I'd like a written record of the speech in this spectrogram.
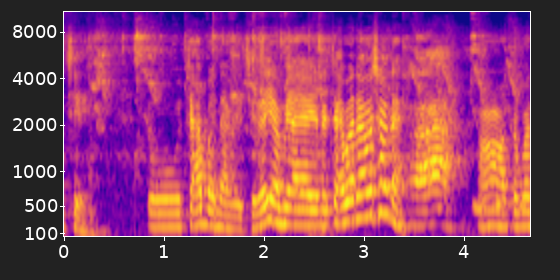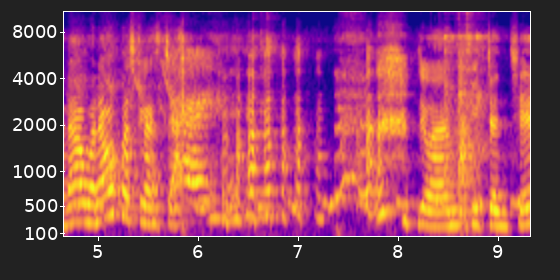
છે. તો ચા બનાવે છે. નહીં અમે આવ્યા એટલે ચા બનાવો છો ને? હા. તો બનાવો બનાવો ફર્સ્ટ ક્લાસ ચા. જો આમ કિચન છે.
